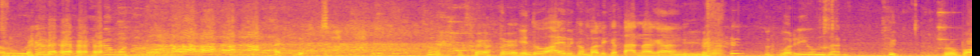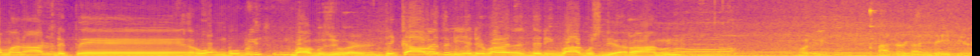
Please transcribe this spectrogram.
kalau hujan kita mau turun itu air kembali ke tanah, Kang. akuarium kan. Rupa Manado DP ruang publik bagus juga. Di kala itu dia, dia jadi bagus dia, rame. Kalau itu ada kan dia.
